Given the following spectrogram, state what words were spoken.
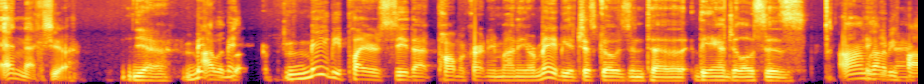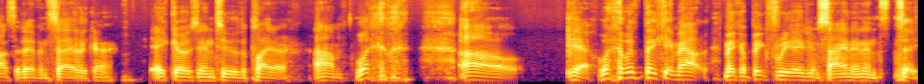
and next year. Yeah. May- I would may- look- maybe players see that Paul McCartney money, or maybe it just goes into the Angelos's. I'm going to be positive and say Okay. It goes into the player. Um, what? uh, yeah. What, they came out, make a big free agent signing, and say,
